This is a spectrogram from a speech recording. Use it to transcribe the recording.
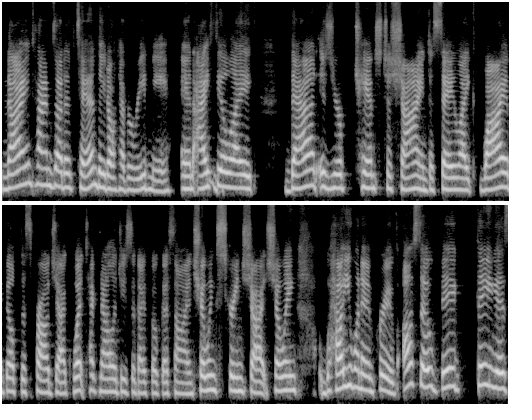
nine times out of ten, they don't have a README. And I hmm. feel like that is your chance to shine to say like why i built this project what technologies did i focus on showing screenshots showing how you want to improve also big thing is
